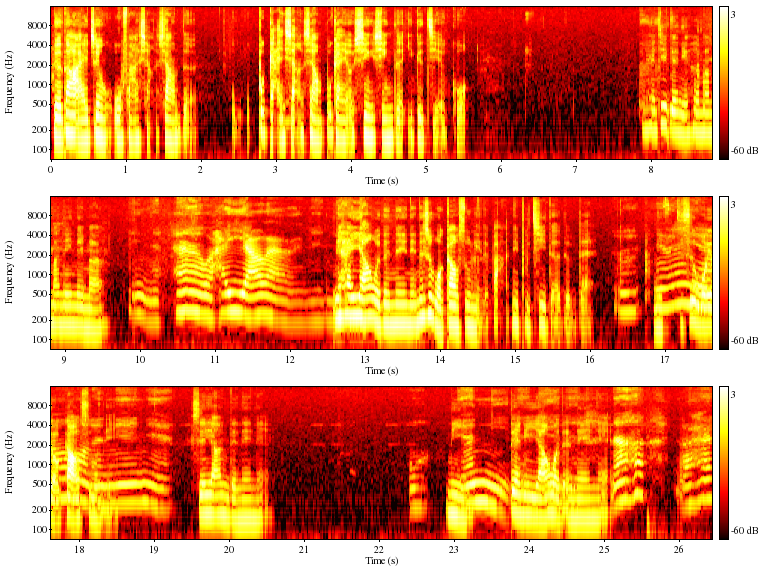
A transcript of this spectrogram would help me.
得到癌症，我无法想象的，不敢想象、不敢有信心的一个结果。你还记得你喝妈妈奶奶吗？嗯，我还咬啊。你还咬我的奶奶，那是我告诉你的吧？你不记得对不对？嗯。你只是我有告诉你。谁咬你的奶奶？我。你。对，你咬我的奶奶。然后我还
